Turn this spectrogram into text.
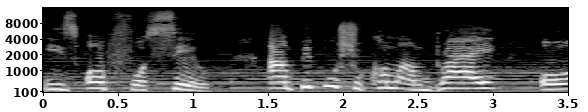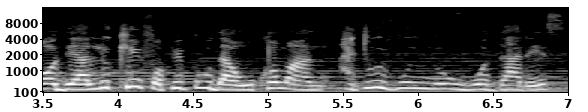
is up for sale. And people should come and buy or they are looking for people that will come and i don't even know what that is.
